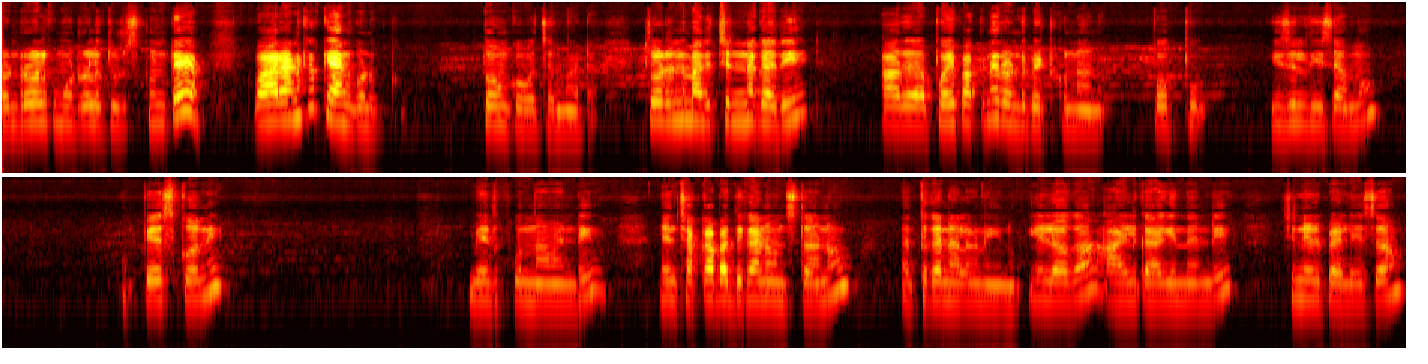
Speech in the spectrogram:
రెండు రోజులకు మూడు రోజులు తుడుచుకుంటే వారానికి క్యాన్ కొనుక్కు తోముకోవచ్చు అనమాట చూడండి మాది చిన్న గది. పొయ్యి పక్కనే రెండు పెట్టుకున్నాను. పప్పు విజిల్ తీసాము. ఉప్పు వేసుకొని మెదుపుకుందామండి. నేను చక్కాబద్దిగానే ఉంచుతాను మెత్తగా నలగ నేను. ఈలోగా ఆయిల్ కాగిందండి. చిన్నెల్లిపాయలు వేసాం.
